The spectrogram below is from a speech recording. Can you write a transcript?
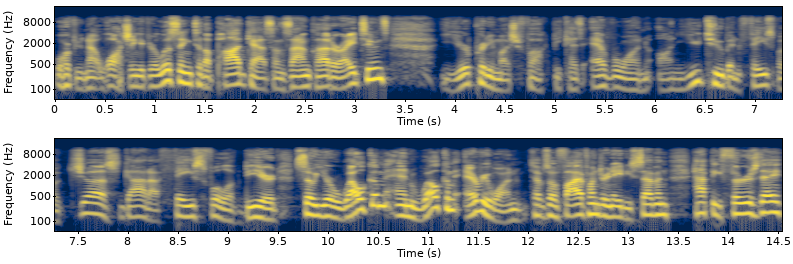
or if you're not watching, if you're listening to the podcast on SoundCloud or iTunes, you're pretty much fucked because everyone on YouTube and Facebook just got a face full of beard. So you're welcome and welcome everyone to episode 587. Happy Thursday.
